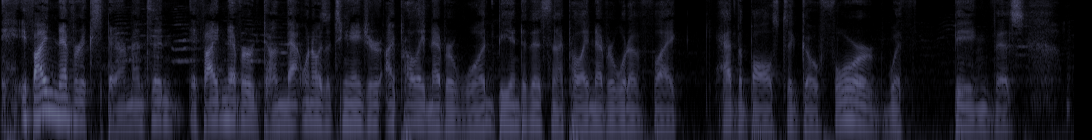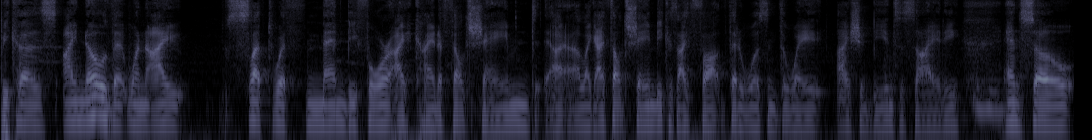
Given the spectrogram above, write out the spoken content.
if I never experimented, if I'd never done that when I was a teenager, I probably never would be into this, and I probably never would have like had the balls to go forward with being this, because I know that when I slept with men before, I kind of felt shamed. I, like I felt shame because I thought that it wasn't the way I should be in society, mm-hmm. and so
